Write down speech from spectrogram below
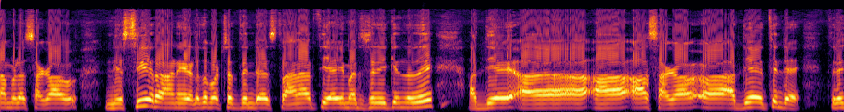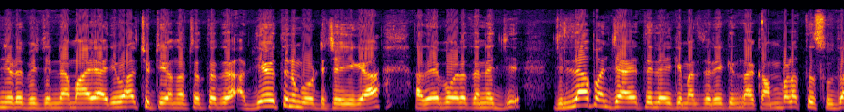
നമ്മുടെ സഖാവ് നസീറാണ് ഇടതുപക്ഷത്തിന്റെ സ്ഥാനാർത്ഥിയായി മത്സരിക്കുന്നത്. അദ്ദേഹം ആ സഖാ അദ്ദേഹത്തിന്റെ തിരഞ്ഞെടുപ്പ് ചിഹ്നമായ അരിവാൾ ചുറ്റിയ നക്ഷത്രത്തിൽ അദ്ദേഹത്തിനും വോട്ട് ചെയ്യുക. അതേപോലെ തന്നെ ജില്ലാ പഞ്ചായത്തിലേക്ക് മത്സരിക്കുന്ന കമ്പളത്ത് സുധ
